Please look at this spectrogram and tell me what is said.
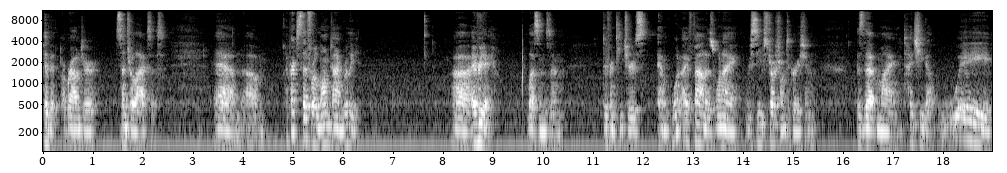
pivot around your central axis. And um, I practiced that for a long time, really. Uh, every day, lessons and different teachers. And what I found is when I received structural integration, is that my Tai Chi got way,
